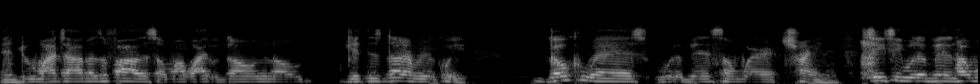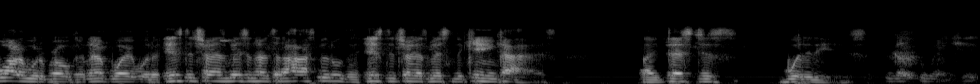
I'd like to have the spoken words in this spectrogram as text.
and do my job as a father so my wife would go, you know, get this done real quick. Goku ass would have been somewhere training. Chi Chi would have been her water would have broken. That boy would have instant transmission her to the hospital, then instant transmission to King Kai's. Like that's just what it is. Goku ain't shit.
